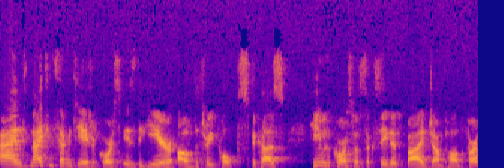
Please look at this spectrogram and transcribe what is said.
And 1978, of course, is the year of the three popes, because he, of course, was succeeded by John Paul I.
